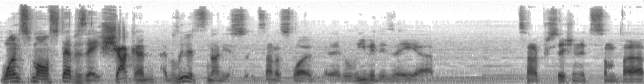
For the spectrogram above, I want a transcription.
One small step is a shotgun. I believe it's not a it's not a slug. I believe it is a uh, it's not a precision. It's some uh,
